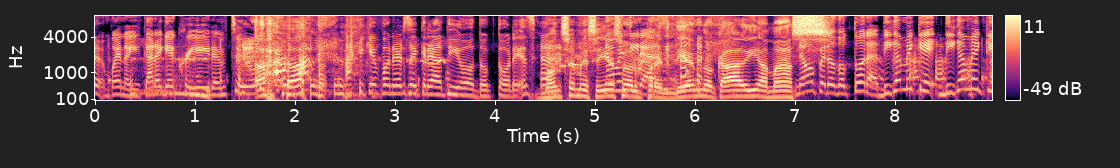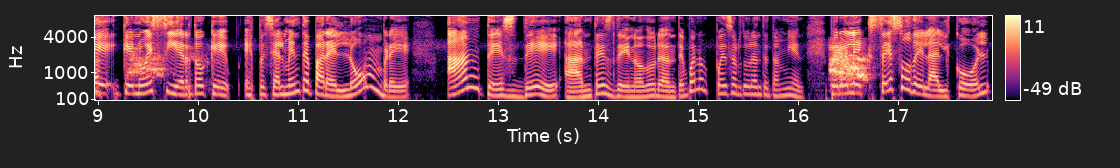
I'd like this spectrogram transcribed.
Bueno, you gotta get creative too. Hay que ponerse creativos, doctores. Monse me sigue sorprendiendo cada día más. No, pero doctora, dígame que, dígame que, que no es cierto que especialmente para el hombre, antes de, antes de, no durante, bueno, puede ser durante también, pero el exceso del alcohol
